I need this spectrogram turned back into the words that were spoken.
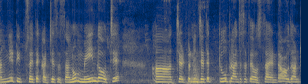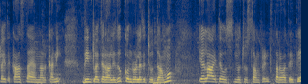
అన్ని టిప్స్ అయితే కట్ చేసేసాను. మెయిన్గా వచ్చే చెట్టు నుంచి అయితే టూ బ్రాంచెస్ అయితే వస్తాయంట. దాంట్లో అయితే కాస్తాయి అన్నారు కానీ దీంట్లో అయితే రాలేదు. కొన్ని రోజులు అయితే చూద్దాము. ఎలా అయితే వస్తుందో చూస్తాం ఫ్రెండ్స్ తర్వాత అయితే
